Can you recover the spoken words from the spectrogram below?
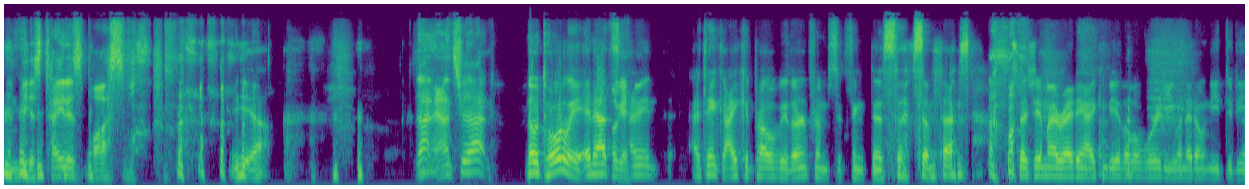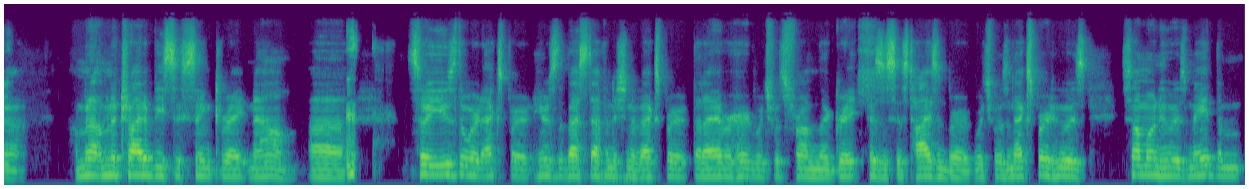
and be as tight as possible. Yeah that answer that? No, totally. And that's, okay. I mean, I think I could probably learn from succinctness sometimes, especially in my writing. I can be a little wordy when I don't need to be. Yeah. I'm gonna I'm gonna try to be succinct right now. Uh, so you use the word expert. Here's the best definition of expert that I ever heard, which was from the great physicist Heisenberg, which was an expert who is someone who has made the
